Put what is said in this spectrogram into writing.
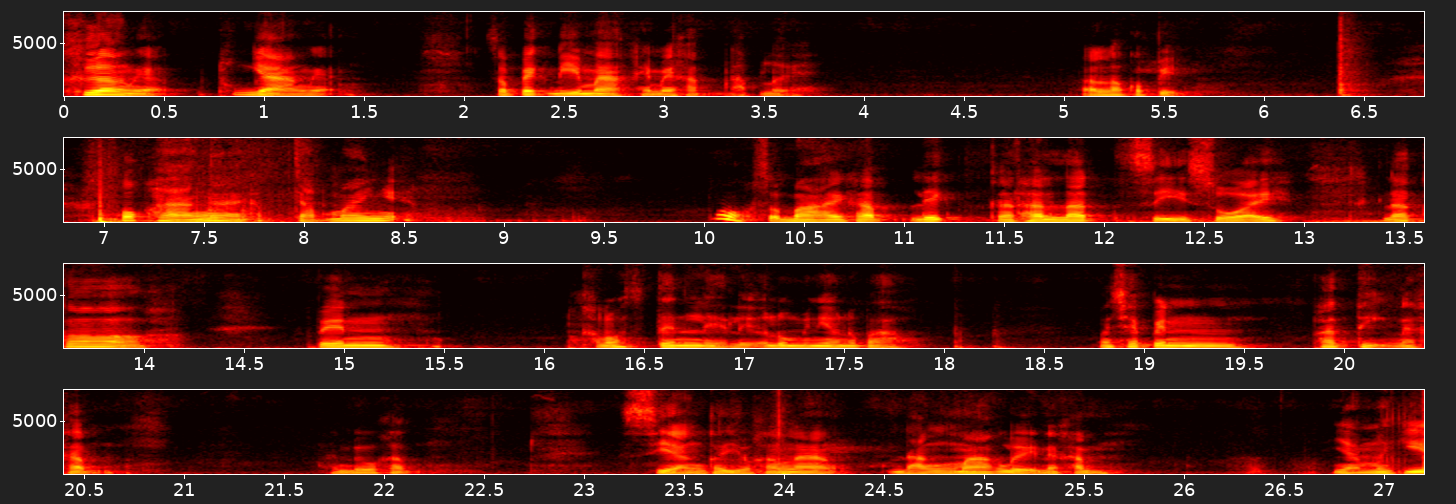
เครื่องเนี่ยทุกอย่างเนี่ยสเปคดีมากเห็นไหมครับ ดับเลย แล้วเราก็ปิด พกพาง่ายครับจับมาอย่างเงี้ยโอ้สบายครับ เล็กกระทันรัดสีสวย แล้วก็ เป็นคาร์บอนสเตนเลสหรืออลูมิเนียมหรือเปล่า ไม่ใช่เป็นพลาสติกนะครับดูครับ เสียงก็อยู่ข้างล่างดังมากเลยนะครับ อย่างเมื่อกี้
